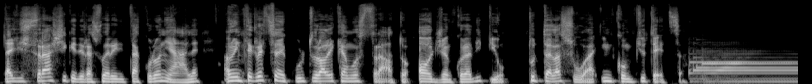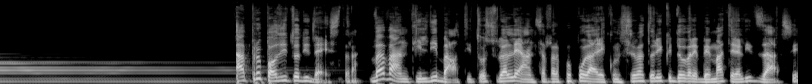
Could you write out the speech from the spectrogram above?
dagli strascichi della sua eredità coloniale a un'integrazione culturale che ha mostrato, oggi ancora di più, tutta la sua incompiutezza. A proposito di destra, va avanti il dibattito sull'alleanza fra popolari e conservatori che dovrebbe materializzarsi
